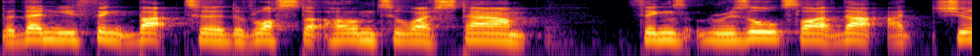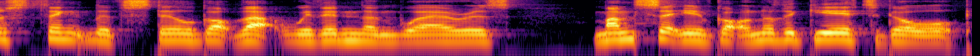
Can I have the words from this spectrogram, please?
but then you think back to they've lost at home to West Ham, things, results like that. I just think they've still got that within them, whereas Man City have got another gear to go up,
